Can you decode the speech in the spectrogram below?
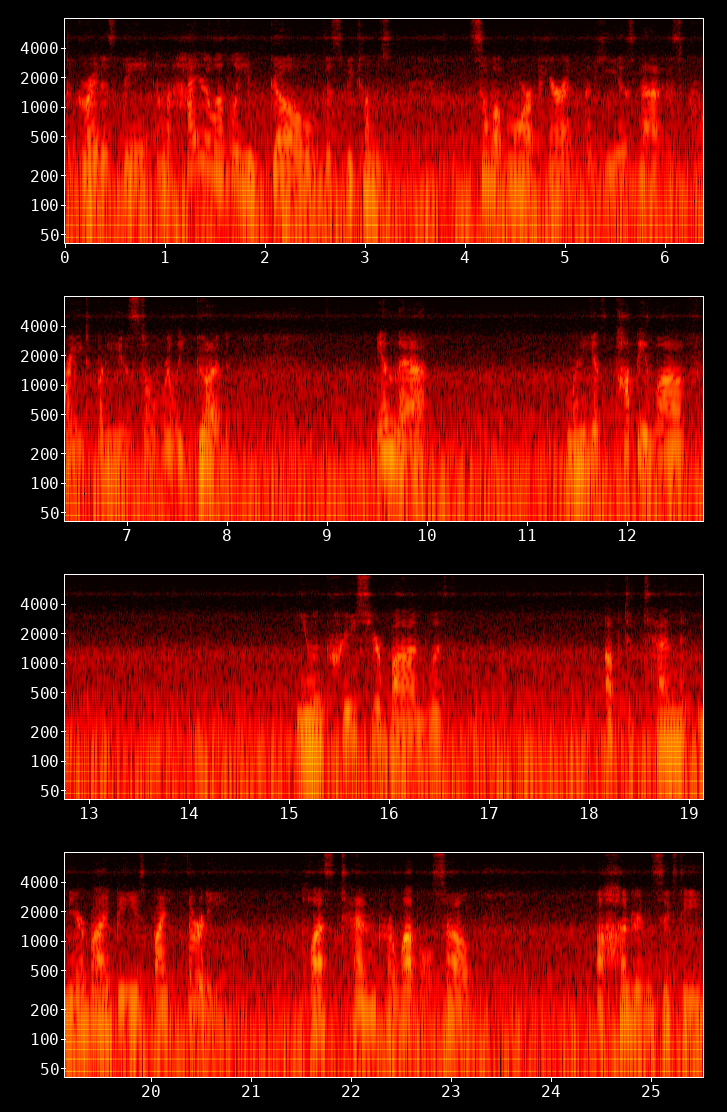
the greatest bee. And the higher level you go, this becomes somewhat more apparent that he is not as great, but he is still really good. In that, when he gets puppy love, you increase your bond with up to 10 nearby bees by 30, plus 10 per level. So, 160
